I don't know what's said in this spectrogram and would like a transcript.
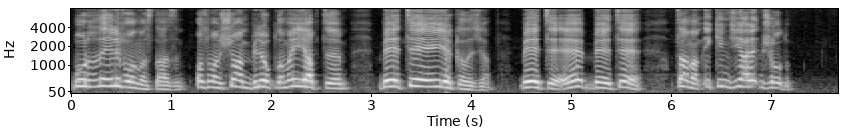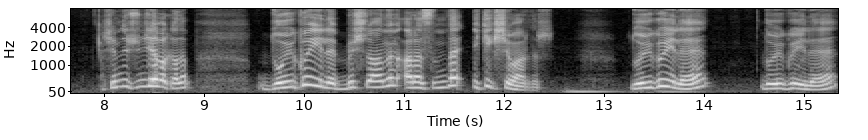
burada da Elif olması lazım. O zaman şu an bloklamayı yaptım. BTE'yi yakalayacağım. BTE, BTE. Tamam ikinciyi halletmiş oldum. Şimdi üçüncüye bakalım. Duygu ile Büşra'nın arasında iki kişi vardır. Duygu ile Duygu ile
